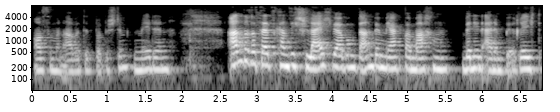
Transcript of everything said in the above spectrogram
außer man arbeitet bei bestimmten Medien. Andererseits kann sich Schleichwerbung dann bemerkbar machen, wenn in einem Bericht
